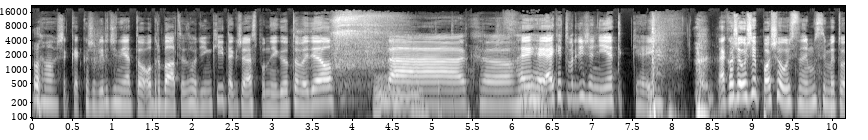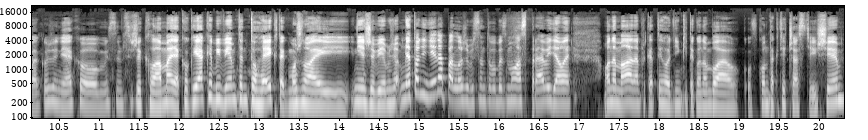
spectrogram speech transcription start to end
No, však akože Virginia to odrbala cez hodinky, takže aspoň niekto to vedel. tak, uh, hej, hej, aj keď tvrdí, že nie, tak hej. Akože už je pošou, už sa nemusíme tu akože nejako, myslím si, že klamať. Ako ja keby viem tento hack, tak možno aj, nie že viem, že mňa to ani nenapadlo, že by som to vôbec mohla spraviť, ale ona mala napríklad tie hodinky, tak ona bola v kontakte častejšie.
